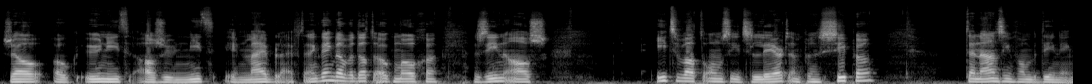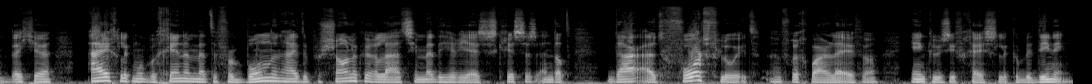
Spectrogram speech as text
Zo ook u niet als u niet in mij blijft. En ik denk dat we dat ook mogen zien als iets wat ons iets leert, een principe ten aanzien van bediening. Dat je eigenlijk moet beginnen met de verbondenheid, de persoonlijke relatie met de Heer Jezus Christus en dat daaruit voortvloeit een vruchtbaar leven, inclusief geestelijke bediening.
